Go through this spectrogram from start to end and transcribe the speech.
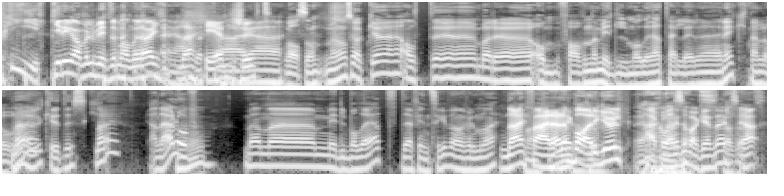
piker i gammel bitte mann i dag. det er helt er, sjukt. eh, Voldsomt. Men man skal ikke alltid bare omfavne middelmådighet heller, Erik. Den loven Nei. er litt kritisk. Nei. Ja, det er lov. Men uh, middelmådighet, det fins ikke i denne filmen her. Nei, for her er det bare gull. Her kommer er vi tilbake til.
